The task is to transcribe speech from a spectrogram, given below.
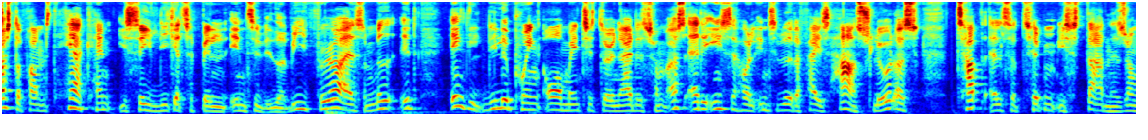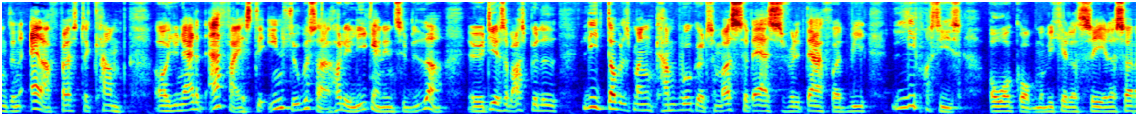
Først og fremmest, her kan I se ligatabellen indtil videre. Vi fører altså med et enkelt lille point over Manchester United, som også er det eneste hold indtil videre, der faktisk har slået os. Tabt altså til dem i starten af sæsonen, den allerførste kamp. Og United er faktisk det eneste ubesejrede hold i ligaen indtil videre. Øh, de har så bare spillet lige dobbelt så mange kampe uafgjort som os, så det er selvfølgelig derfor, at vi lige præcis overgår dem, og vi kan ellers se. Eller så,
